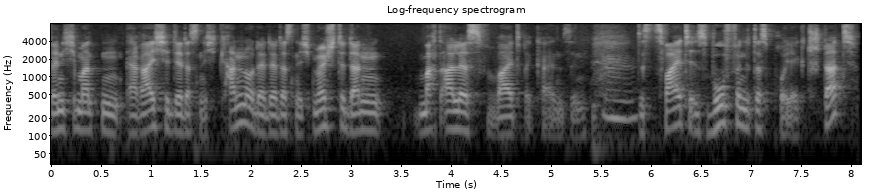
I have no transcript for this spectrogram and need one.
wenn ich jemanden erreiche, der das nicht kann oder der das nicht möchte, dann macht alles weitere keinen Sinn. Mhm. Das zweite ist, wo findet das Projekt statt?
